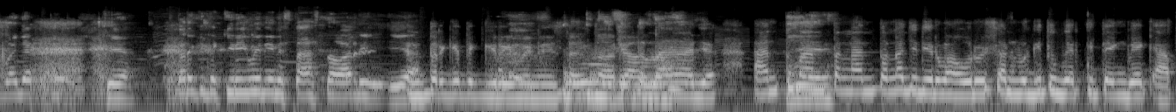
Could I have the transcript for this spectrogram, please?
banyak. Iya. Ntar kita kirimin Insta Story. Iya. Ntar kita kirimin Instastory Insya Allah. tenang aja. Antum Iya. anteng-anteng aja di rumah urusan begitu biar kita yang backup.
